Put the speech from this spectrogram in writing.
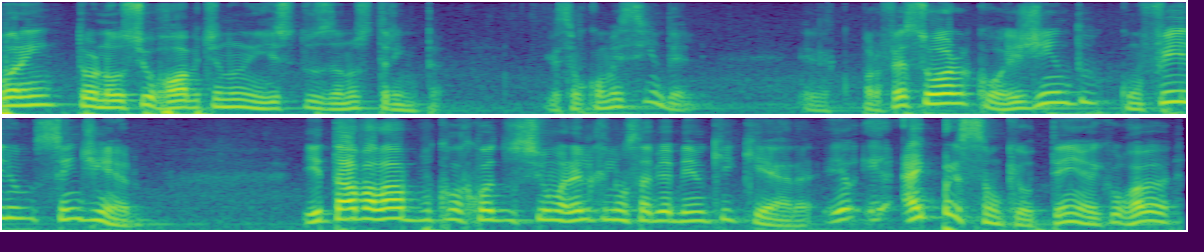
Porém, tornou-se o Hobbit no início dos anos 30. Esse é o comecinho dele. Ele é professor, corrigindo, com filho, sem dinheiro. E tava lá com a coisa do Silmarillion que ele não sabia bem o que que era. Eu- a impressão que eu tenho é que o Hobbit...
